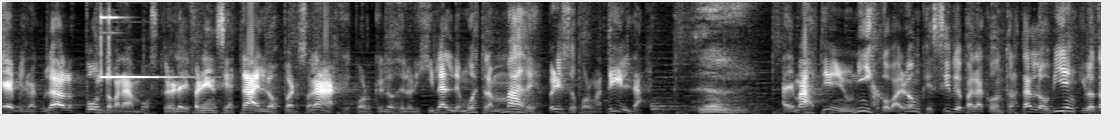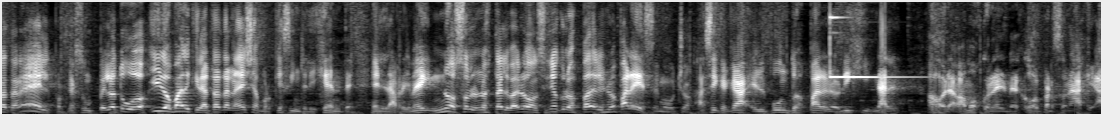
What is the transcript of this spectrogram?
espectacular, punto para ambos. Pero la diferencia está en los personajes, porque los del original demuestran más desprecio por Matilda. Además, tienen un hijo varón que sirve para contrastar lo bien que lo tratan a él, porque es un pelotudo, y lo mal que la tratan a ella porque es inteligente. En la remake no solo no está el varón, sino que los padres no parecen mucho. Así que acá el punto es para el original. Ahora vamos con el mejor personaje. Ah,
